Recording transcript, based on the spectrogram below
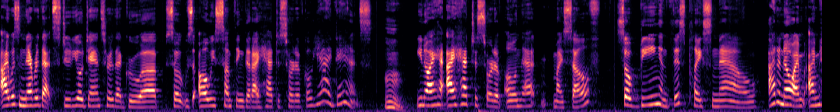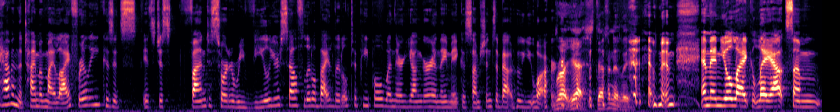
I was never that studio dancer that grew up, so it was always something that I had to sort of go, yeah, I dance. You know, I, I had to sort of own that myself. So being in this place now, I don't know, I'm, I'm having the time of my life really because it's it's just fun to sort of reveal yourself little by little to people when they're younger and they make assumptions about who you are. right. Yes, definitely. and then and then you'll like lay out some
